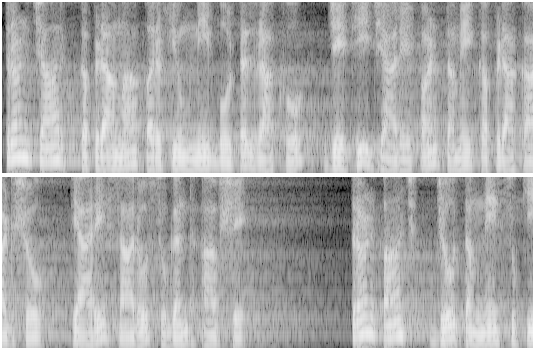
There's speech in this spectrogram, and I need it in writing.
ત્રણ ચાર કપડામાં પરફ્યુમની બોટલ રાખો, જેથી જ્યારે પણ તમે કપડાં કાઢશો, ત્યારે સારો સુગંધ આવશે. ત્રણ પાંચ જો તમને સૂકી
